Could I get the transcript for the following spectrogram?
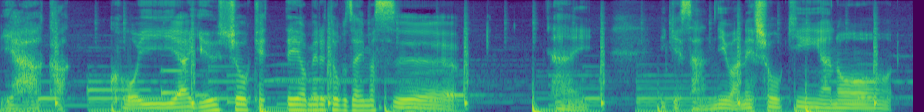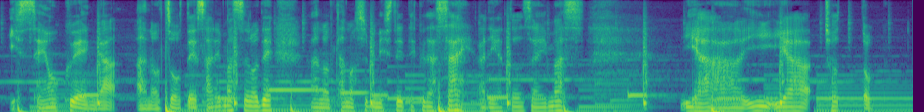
いやー、かっこいいや、優勝決定おめでとうございます。はい。池さんにはね、賞金、あの、1000億円があの贈呈されますのであの楽しみにしていてください。ありがとうございます。いやー、いい、や、ちょっと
